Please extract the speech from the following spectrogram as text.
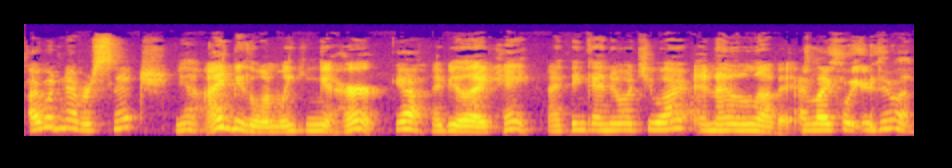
I would never snitch. Yeah, I'd be the one winking at her. Yeah. I'd be like, "Hey, I think I know what you are, and I love it. I like what you're doing.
